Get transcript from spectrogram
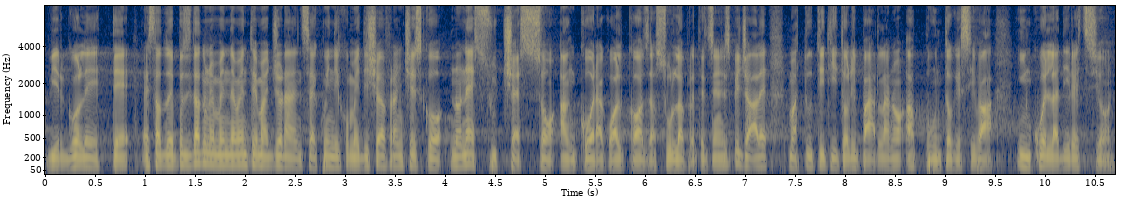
virgolette, è stato depositato un emendamento di maggioranza e quindi come diceva Francesco non è successo ancora qualcosa sulla protezione speciale ma tutti i titoli parlano appunto che si va in quella direzione.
